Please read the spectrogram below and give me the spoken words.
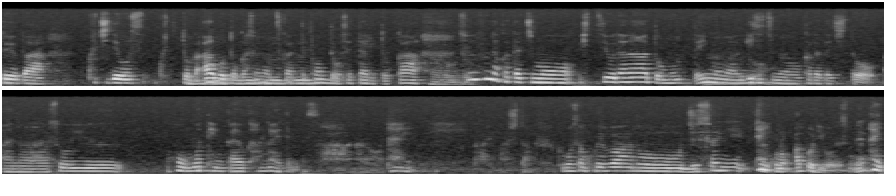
例えば。口で押す口とか顎とかそういうのを使ってポンって押せたりとかそういうふうな形も必要だなと思って今は技術の方たちとあのそういう方も展開を考えてます。あなるほど、はい。久保さんこれはあの実際にこのアプリをですね、はい、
